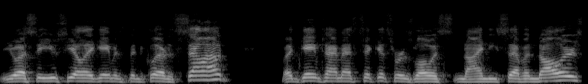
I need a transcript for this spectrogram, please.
The USC UCLA game has been declared a sellout, but Gametime has tickets for as low as $97.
